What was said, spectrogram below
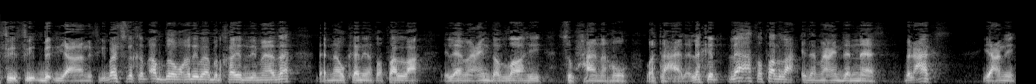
في, في يعني في مشرق الأرض ومغربها بالخير. لماذا؟ لأنه كان يتطلع إلى ما عند الله سبحانه وتعالى، لكن لا أتطلع إلى ما عند الناس، بالعكس. يعني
